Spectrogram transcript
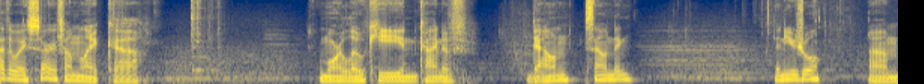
By the way, sorry if I'm like uh, more low key and kind of down sounding than usual. Um,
